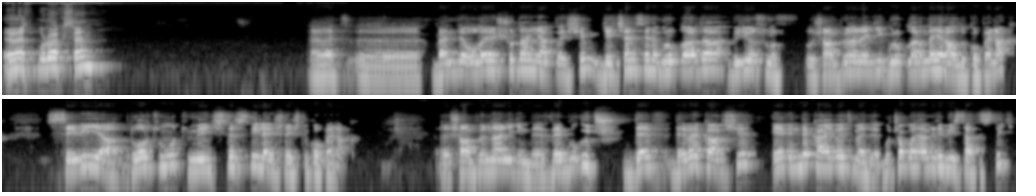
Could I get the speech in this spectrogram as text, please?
Evet Burak sen? Evet, e, ben de olaya şuradan yaklaşayım. Geçen sene gruplarda biliyorsunuz Şampiyonlar Ligi gruplarında yer aldı Kopenhag. Sevilla, Dortmund, Manchester City ile eşleşti Kopenhag. E, Şampiyonlar Ligi'nde ve bu üç dev deve karşı evinde kaybetmedi. Bu çok önemli bir istatistik.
